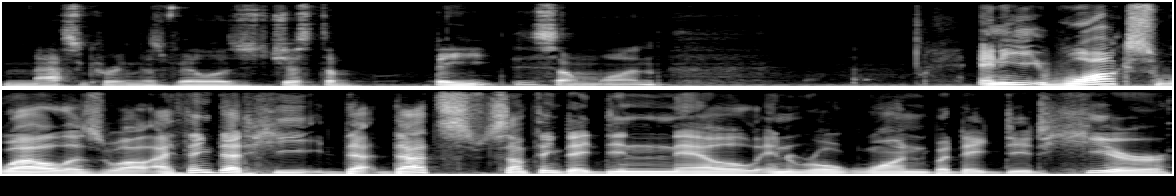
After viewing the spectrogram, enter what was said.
massacring this village just to bait someone. and he walks well as well. I think that he that that's something they didn't nail in Rogue One, but they did here.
